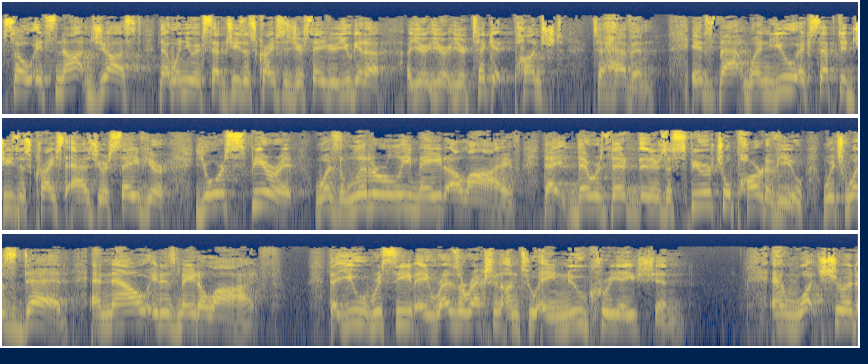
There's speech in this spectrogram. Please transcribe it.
So it's not just that when you accept Jesus Christ as your Savior, you get a, your, your, your ticket punched to heaven. It's that when you accepted Jesus Christ as your Savior, your spirit was literally made alive. That there was, there, there's a spiritual part of you which was dead and now it is made alive. That you receive a resurrection unto a new creation. And what should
